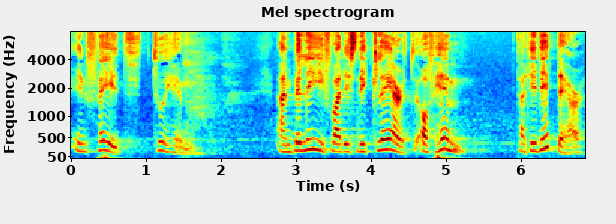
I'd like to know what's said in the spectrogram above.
in faith to Him and believe what is declared of Him that He did there,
